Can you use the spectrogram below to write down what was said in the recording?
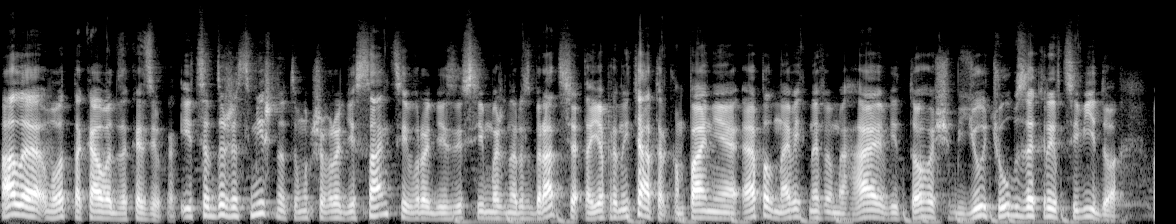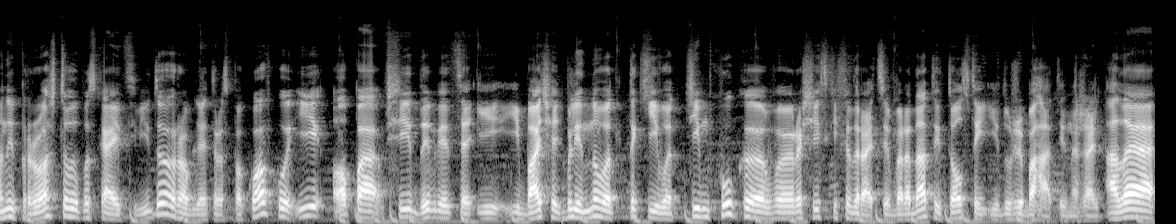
Але от така от заказівка. І це дуже смішно, тому що вроді санкції, вроді зі всім можна розбиратися. Та є принитятор. Компанія Apple навіть не вимагає від того, щоб YouTube закрив це відео. Вони просто випускають відео, роблять розпаковку, і опа, всі дивляться і, і бачать. Блін, ну от такий от Тім Кук в Російській Федерації, бородатий, толстий і дуже багатий, на жаль. Але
